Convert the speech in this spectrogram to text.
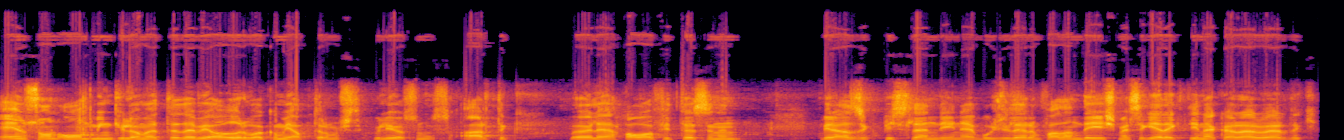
En son 10.000 kilometrede bir ağır bakım yaptırmıştık biliyorsunuz. Artık böyle hava filtresinin birazcık pislendiğine, bujilerin falan değişmesi gerektiğine karar verdik.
